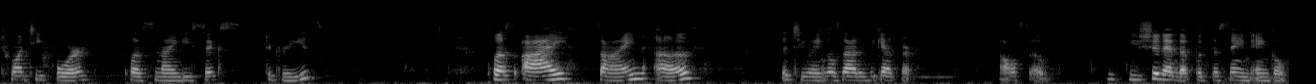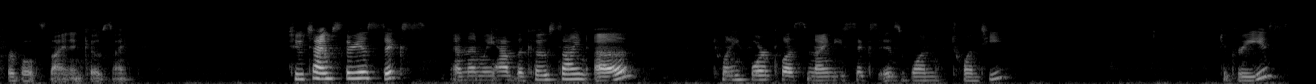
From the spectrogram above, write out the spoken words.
24 plus 96 degrees, plus I sine of the two angles added together also you should end up with the same angle for both sine and cosine. 2 times 3 is 6, and then we have the cosine of 24 plus 96 is 120 degrees,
